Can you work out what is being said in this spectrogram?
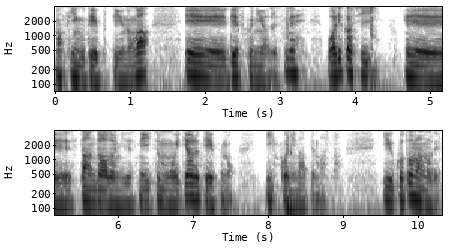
マスキングテープっていうのが、えー、デスクにはですね、割かし、えー、スタンダードにですね、いつも置いてあるテープの1個になってますということなので、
